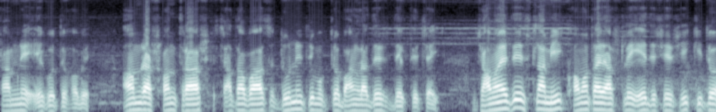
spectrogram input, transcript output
সামনে এগোতে হবে। আমরা সন্ত্রাস, চাঁদাবাজ, দুর্নীতিমুক্ত বাংলাদেশ দেখতে চাই। জামায়াতে ইসলামী ক্ষমতায় আসলে এদেশের শিক্ষিত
